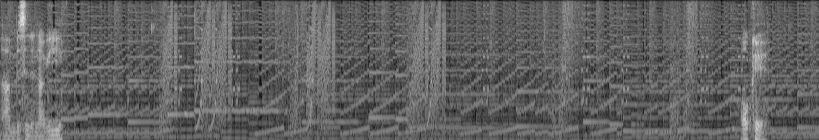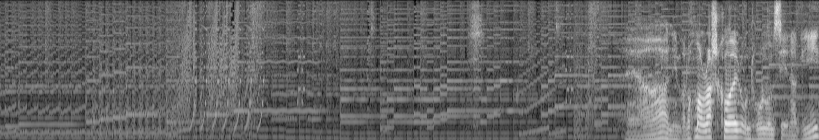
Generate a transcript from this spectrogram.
Ja, ein bisschen Energie. Okay. Ja, nehmen wir nochmal Rush Coil und holen uns die Energie.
